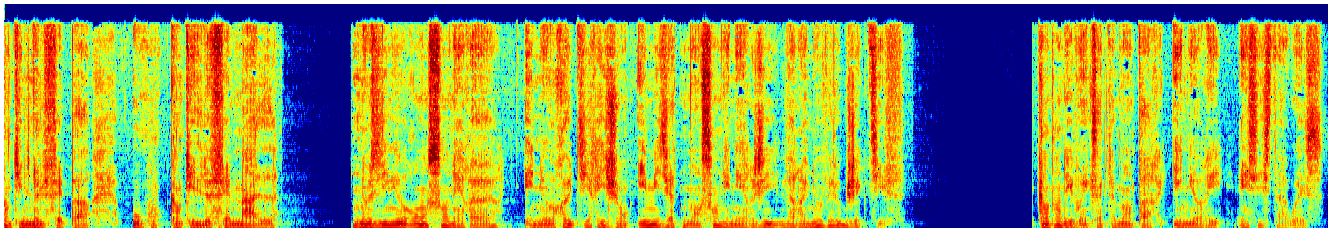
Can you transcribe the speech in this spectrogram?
Quand il ne le fait pas ou quand il le fait mal Nous ignorons son erreur et nous redirigeons immédiatement son énergie vers un nouvel objectif. Qu'entendez-vous exactement par ignorer insista Wes.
